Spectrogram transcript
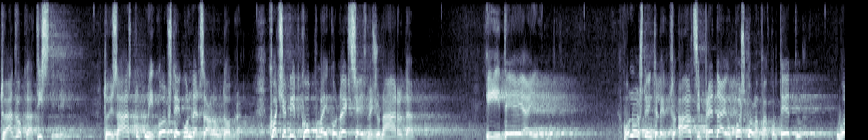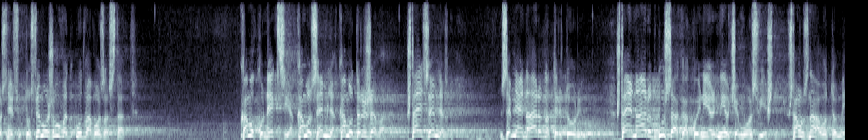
To je advokat istine. To je zastupnik opšteg univerzalnog dobra. Ko će biti kopula i konekcija između naroda i ideja? I... Ono što intelektualci predaju po školnom fakultetima u Bosni to sve može u dva voza stati. Kamo konekcija? Kamo zemlja? Kamo država? Šta je zemlja? Zemlja je narod na teritoriju. Šta je narod gusaka koji nije, nije o čemu osviješten? Šta on zna o tome?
